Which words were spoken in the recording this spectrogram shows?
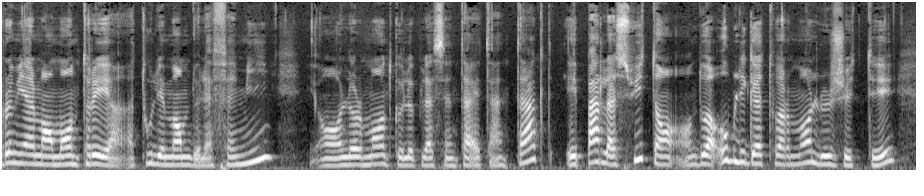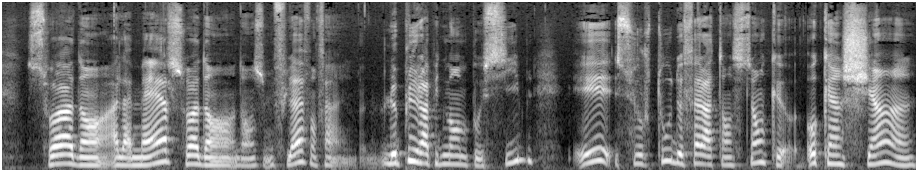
premièrement montré à, tous les membres de la famille, on leur montre que le placenta est intact, et par la suite, on, doit obligatoirement le jeter, soit dans, à la mer, soit dans, dans une fleuve, enfin, le plus rapidement possible, et surtout de faire attention qu'aucun chien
